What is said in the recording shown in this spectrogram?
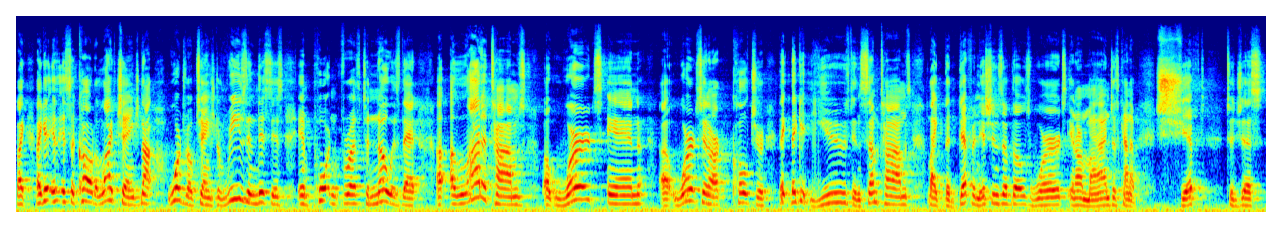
Like, like it's a call to life change, not wardrobe change. The reason this is important for us to know is that uh, a lot of times uh, words in uh, words in our culture they, they get used, and sometimes like the definitions of those words in our mind just kind of shift to just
